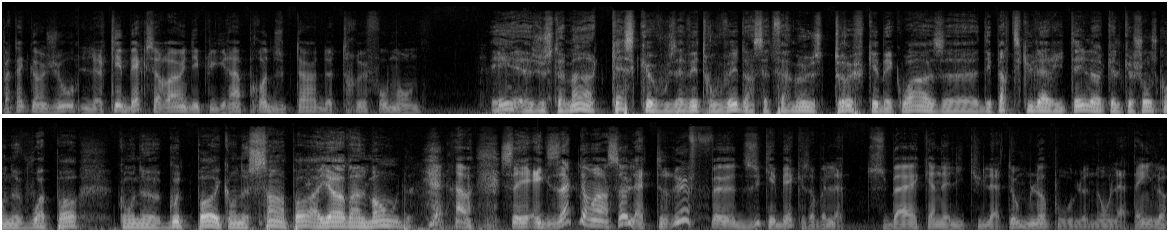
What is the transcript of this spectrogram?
peut-être qu'un jour le Québec sera un des plus grands producteurs de truffes au monde. Et euh, justement, qu'est-ce que vous avez trouvé dans cette fameuse truffe québécoise? Euh, des particularités, là, quelque chose qu'on ne voit pas, qu'on ne goûte pas et qu'on ne sent pas ailleurs dans le monde? C'est exactement ça. La truffe euh, du Québec, qui s'appelle la Tuber canaliculatum, là, pour le nom latin, là,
